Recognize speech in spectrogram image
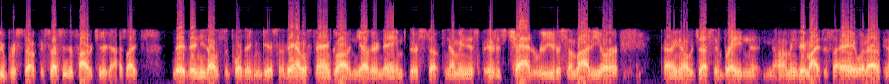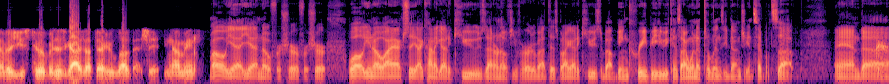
super stoked, especially the privateer guys. Like they they need all the support they can get. So if they have a fan go out and yell their name, they're stoked. You know, what I mean, if, if it's Chad Reed or somebody or uh, you know Justin Brayton, you know, I mean, they might just say, hey, whatever. You know, they're used to it. But there's guys out there who love that shit. You know what I mean? Oh yeah, yeah, no, for sure, for sure. Well, you know, I actually, I kind of got accused. I don't know if you've heard about this, but I got accused about being creepy because I went up to Lindsey Dungey and said, "What's up?" And uh,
